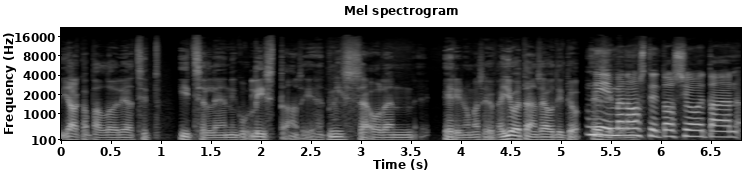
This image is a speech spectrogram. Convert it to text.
jalkapalloilijat sit itselleen niin listaan siihen, että missä olen erinomaisen hyvä. Joitain sä otit jo Niin, esille. mä nostin tuossa joitain ö,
